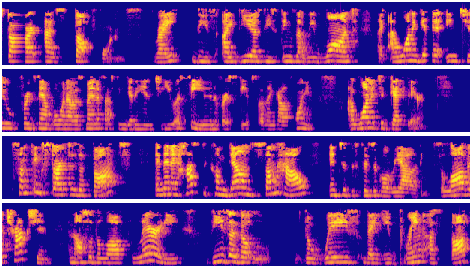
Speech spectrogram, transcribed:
start as thought forms, right? These ideas, these things that we want. Like I want to get into, for example, when I was manifesting getting into USC, University of Southern California, I wanted to get there. Something starts as a thought and then it has to come down somehow into the physical reality. So law of attraction and also the law of polarity, these are the the ways that you bring a thought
